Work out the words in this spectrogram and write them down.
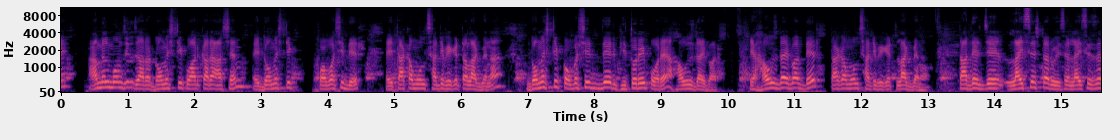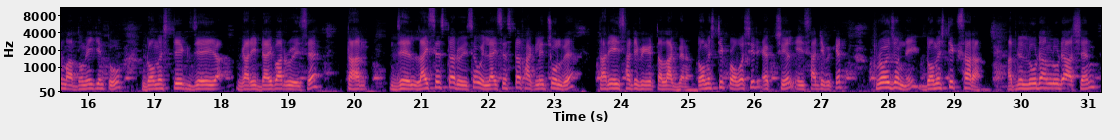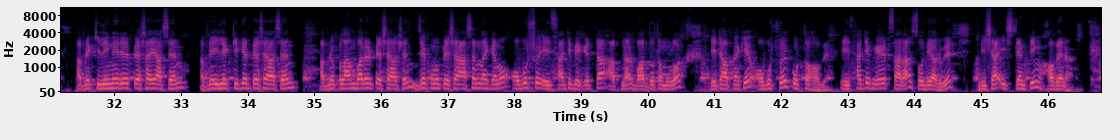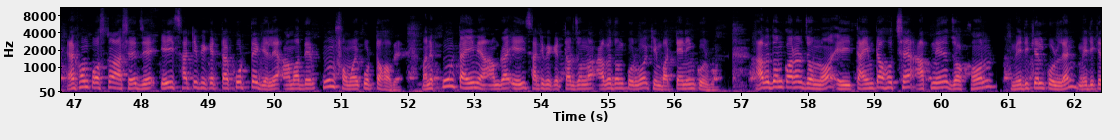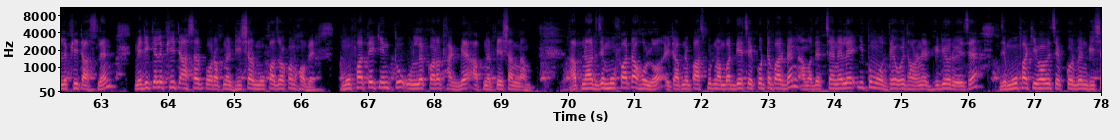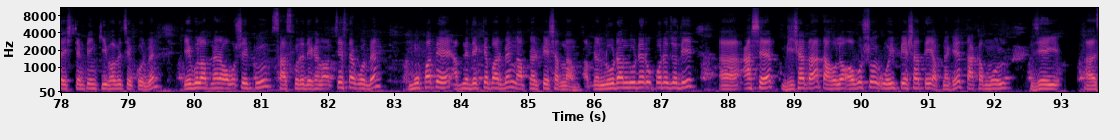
আমেল মঞ্জিল যারা ডোমেস্টিক ওয়ার্কারে আসেন, এই ডোমেস্টিক প্রবাসীদের এই টাকা মূল সার্টিফিকেটটা লাগবে না। ডোমেস্টিক প্রবাসীদের ভিতরেই পড়ে হাউস ড্রাইভার এই হাউস ড্রাইভারদের টাকা মূল সার্টিফিকেট লাগবে না। তাদের যে লাইসেন্সটা রয়েছে লাইসেন্সের মাধ্যমেই কিন্তু ডোমেস্টিক যে গাড়ির ড্রাইভার রয়েছে তার যে লাইসেন্সটা রয়েছে, ওই লাইসেন্সটা থাকলে চলবে, তার এই সার্টিফিকেটটা লাগবে না। ডোমেস্টিক প্রবাসীর অ্যাকচুয়াল এই সার্টিফিকেট প্রয়োজন নেই ডোমেস্টিক ছাড়া। আপনি লোড আনলোডে আসেন, আপনি ক্লিনারের পেশায় আসেন আপনি ইলেকট্রিকের পেশায় আসেন, আপনি প্লাম্বারের পেশায় আসেন যে কোনো পেশায় আসেন না কেন, অবশ্যই এই সার্টিফিকেটটা আপনার বাধ্যতামূলক। এটা আপনাকে অবশ্যই করতে হবে। এই সার্টিফিকেট ছাড়া সৌদি আরবের ভিসা স্ট্যাম্পিং হবে না। এখন প্রশ্ন আসে যে, এই সার্টিফিকেটটা করতে গেলে আমাদের কোন সময় করতে হবে? মানে কোন টাইমে আমরা এই সার্টিফিকেটটার জন্য আবেদন করব কিংবা ট্রেনিং করব। আবেদন করার জন্য এই টাইমটা হচ্ছে আপনি যখন মেডিকেল করলেন মেডিকেলে ফিট আসলেন মেডিকেলে ফিট আসার পর আপনার ভিসার মুফা যখন হবে, মুফাতে কিন্তু উল্লেখ করা থাকবে আপনার পেশার নাম। আপনার যে মুফাটা হলো, এটা আপনি পাসপোর্ট নাম্বার দিয়ে চেক করতে পারবেন। আমাদের চ্যানেলে ইতিমধ্যে ওই ধরনের ভিডিও রয়েছে যে মুফা কীভাবে চেক করবেন ভিসা স্ট্যাম্পিং কীভাবে চেক করবেন, এগুলো আপনারা অবশ্যই একটু সার্চ করে দেখে নেওয়ার চেষ্টা করবেন। মুফাতে আপনি দেখতে পারবেন আপনার পেশার নাম, আপনার লোড আনলোডের উপরে যদি আসে ভিসাটা, তাহলে অবশ্যই ওই পেশাতেই আপনাকে টাকা মূল যেই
